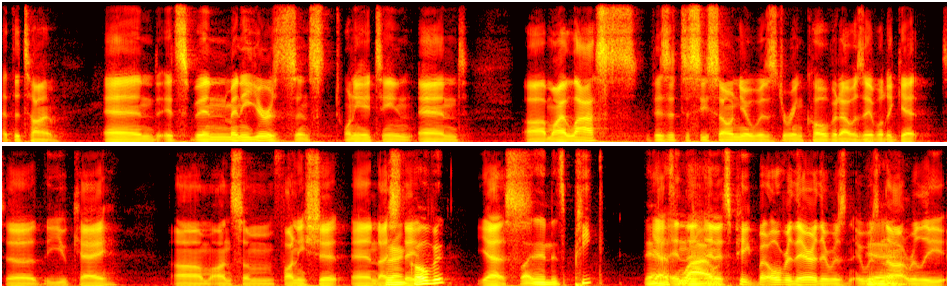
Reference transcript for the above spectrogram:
at the time. And it's been many years since 2018. And uh, my last visit to see Sonia was during COVID. I was able to get to the UK um, on some funny shit. And I During stayed. COVID, Yes but in its peak, Damn, yeah, in the, and its peak. But over there, there was it was Yeah. not really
